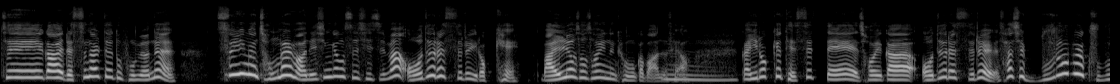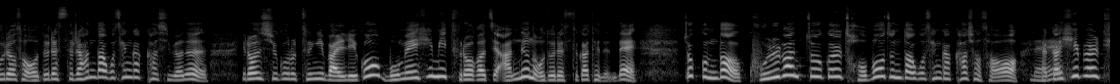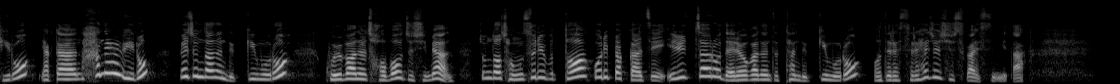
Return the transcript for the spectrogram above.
제가 레슨할 때도 보면은 스윙은 정말 많이 신경 쓰시지만 어드레스를 이렇게 말려서 서 있는 경우가 많으세요. 음. 그러니까 이렇게 됐을 때 저희가 어드레스를 사실 무릎을 구부려서 어드레스를 한다고 생각하시면은 이런 식으로 등이 말리고 몸에 힘이 들어가지 않는 어드레스가 되는데 조금 더 골반 쪽을 접어준다고 생각하셔서 네. 약간 힙을 뒤로 약간 하늘 위로 빼준다는 느낌으로 골반을 접어주시면 좀 더 정수리부터 꼬리뼈까지 일자로 내려가는 듯한 느낌으로 어드레스를 해주실 수가 있습니다.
